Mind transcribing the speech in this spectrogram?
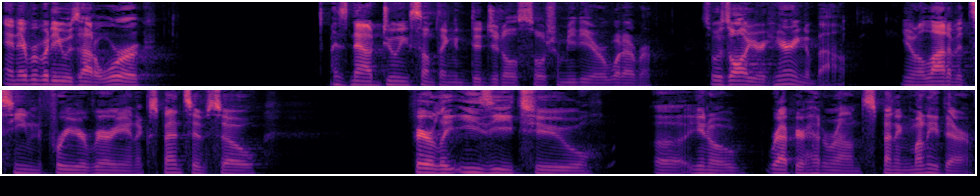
And everybody was out of work is now doing something in digital social media or whatever. So it's all you're hearing about. You know, a lot of it seemed free or very inexpensive, so fairly easy to, uh, you know, wrap your head around spending money there.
